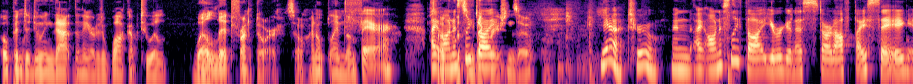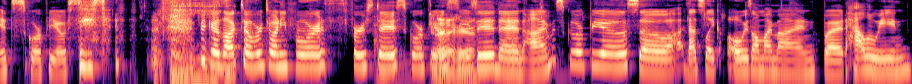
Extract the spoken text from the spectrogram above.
open to doing that than they are to walk up to a well lit front door. So I don't blame them. Fair. So I put honestly some thought- out. Yeah, true. And I honestly thought you were going to start off by saying it's Scorpio season because October 24th, first day of Scorpio Get outta here. season, and I'm a Scorpio. So that's like always on my mind. But Halloween,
